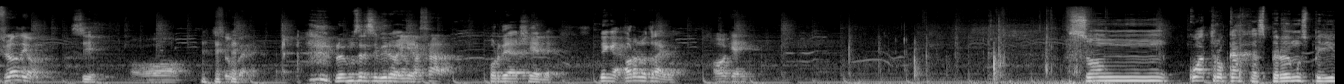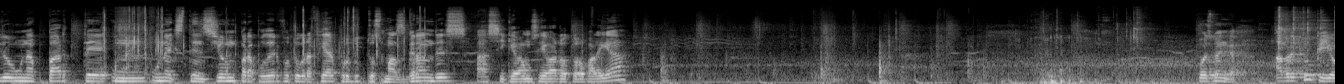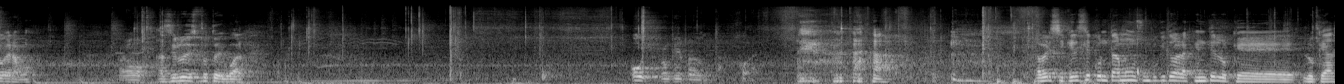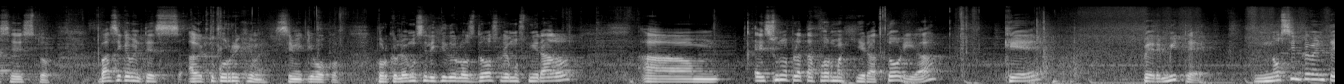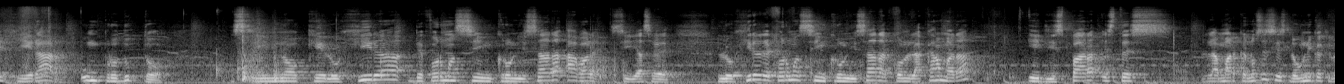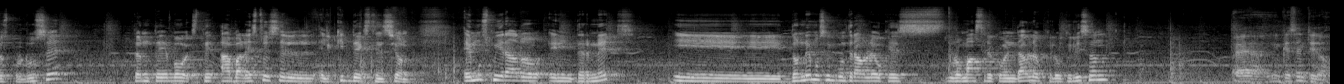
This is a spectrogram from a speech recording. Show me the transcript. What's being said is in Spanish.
¿El Flodio? Sí, Oh, súper. lo hemos recibido Una ayer pasada. por DHL. Venga, ahora lo traigo. Ok. Son cuatro cajas, pero hemos pedido una parte, un- una extensión para poder fotografiar productos más grandes, así que vamos a llevarlo todo para allá. Pues venga, abre tú que yo grabo, Vamos. así lo disfruto igual. Uy, rompí el producto. Joder. A ver, si quieres le contamos un poquito a la gente lo que, lo que hace esto. Básicamente es, a ver, tú corrígeme si me equivoco, porque lo hemos elegido los dos, lo hemos mirado. Es una plataforma giratoria que permite no simplemente girar un producto, sino que lo gira de forma sincronizada. Ah, vale, sí, ya se ve. Lo gira de forma sincronizada con la cámara y dispara. Esta es la marca, no sé si es la única que los produce. Turntable Exten- Ah, vale, esto es el, el kit de extensión. Hemos mirado en internet y ¿dónde hemos encontrado, Leo, que es lo más recomendable o que lo utilizan? Eh, ¿En qué sentido?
